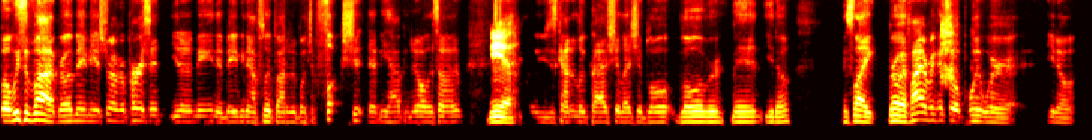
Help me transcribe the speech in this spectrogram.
But we survived, bro. It made me a stronger person, you know what I mean? And maybe not flip out of a bunch of fuck shit that be happening all the time. Yeah. You just kind of look past shit, let shit blow blow over, man. You know, it's like, bro, if I ever get to a point where, you know,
